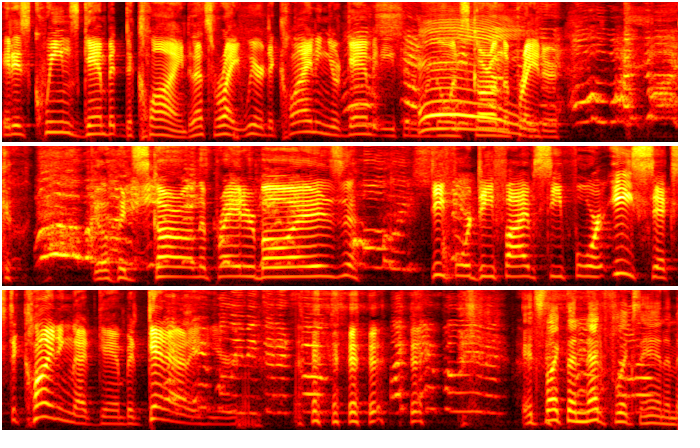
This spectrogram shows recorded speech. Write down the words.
it is Queen's Gambit declined. That's right. We are declining your Gambit, Ethan. We're going Scar on the Hey! Praeter. Oh my god! Oh my god! Going Scar on the Praeter, boys. Holy shit! D4, D5, C4, E6, declining that Gambit. Get out of here! I can't believe he did it, folks! I can't believe it! It's like the Netflix anime.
